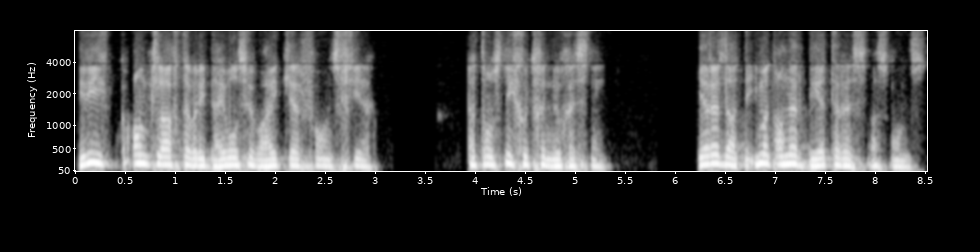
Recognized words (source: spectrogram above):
hierdie aanklagte wat die duiwel so baie keer vir ons gee dat ons nie goed genoeg is nie. Here dat iemand ander beter is as ons.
